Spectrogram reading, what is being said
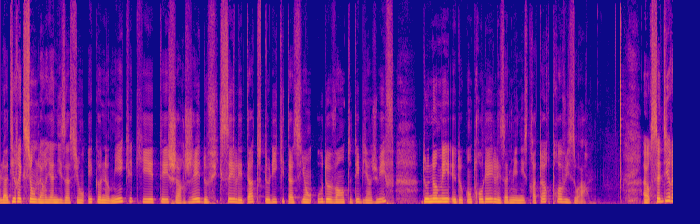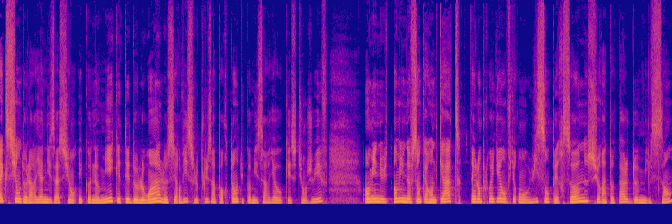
la direction de l'organisation économique qui était chargée de fixer les dates de liquidation ou de vente des biens juifs, de nommer et de contrôler les administrateurs provisoires. Alors, cette direction de l'organisation économique était de loin le service le plus important du commissariat aux questions juives. En 1944, elle employait environ 800 personnes sur un total de 1100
